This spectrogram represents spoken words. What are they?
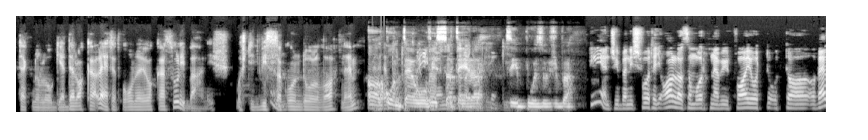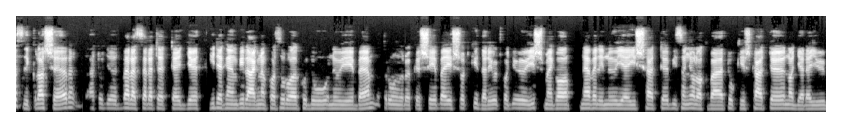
technológia, de akár lehetett volna ő akár Szulibán is. Most így visszagondolva, nem? A Conteo visszatér az impulzusba. TNG-ben is volt egy Allazamorf nevű faj, ott, ott a Wesley Crusher, hát ugye beleszeretett egy idegen világnak az uralkodó nőjébe, a trónörökösébe, és ott kiderült, hogy ő is, meg a neveli nője is hát bizony alakváltók, és hát nagy erejű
